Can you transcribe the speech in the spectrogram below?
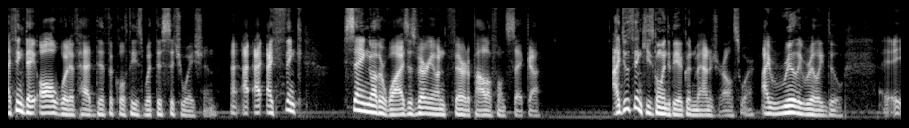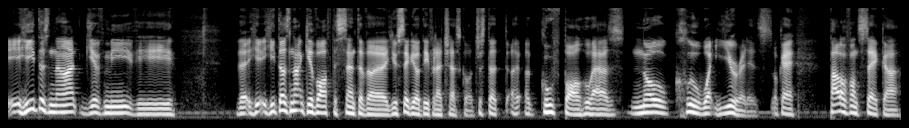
I think they all would have had difficulties with this situation. I, I, I think saying otherwise is very unfair to Paulo Fonseca. I do think he's going to be a good manager elsewhere. I really, really do. He does not give me the that he, he does not give off the scent of a Eusebio Di Francesco, just a, a, a, goofball who has no clue what year it is. Okay. Paulo Fonseca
